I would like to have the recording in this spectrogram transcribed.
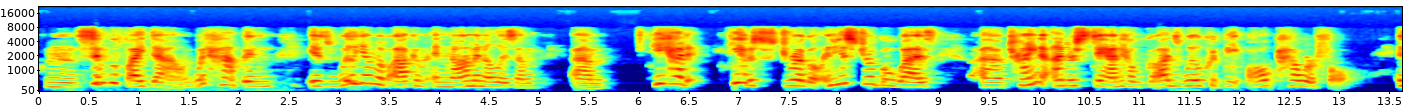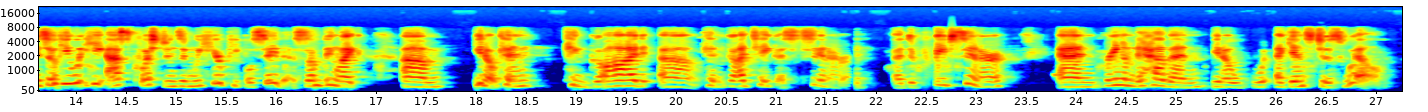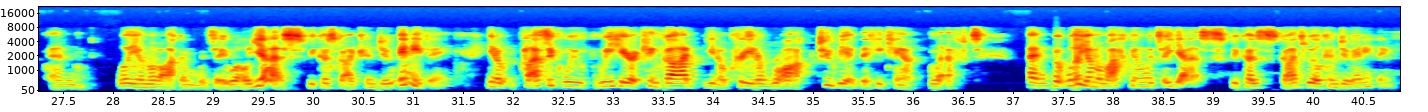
mm, simplified down, what happened is William of Ockham and nominalism, um, he had he had a struggle, and his struggle was uh, trying to understand how God's will could be all powerful. And so he he asked questions, and we hear people say this, something like, um, you know, can can God uh, can God take a sinner, a depraved sinner, and bring him to heaven, you know, w- against his will? And William of Ockham would say, well, yes, because God can do anything. You know, classically we, we hear it, can God, you know, create a rock too big that he can't lift? And but William of Ockham would say yes, because God's will can do anything.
